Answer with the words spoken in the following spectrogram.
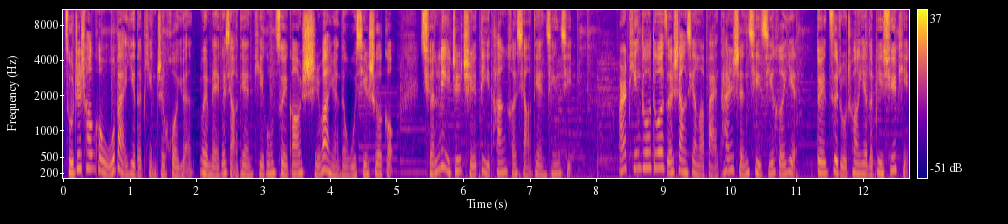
组织超过五百亿的品质货源，为每个小店提供最高十万元的无息赊购，全力支持地摊和小店经济。而拼多多则上线了摆摊神器集合页，对自主创业的必需品、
